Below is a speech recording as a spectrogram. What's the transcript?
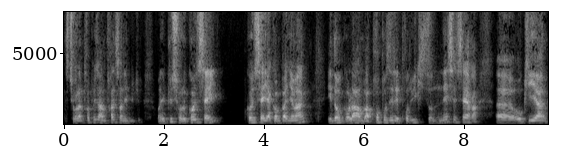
Sur l'entreprise en France, on est, plus sur le conseil, conseil accompagnement. Et donc là, on va proposer des produits qui sont nécessaires euh, aux clients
